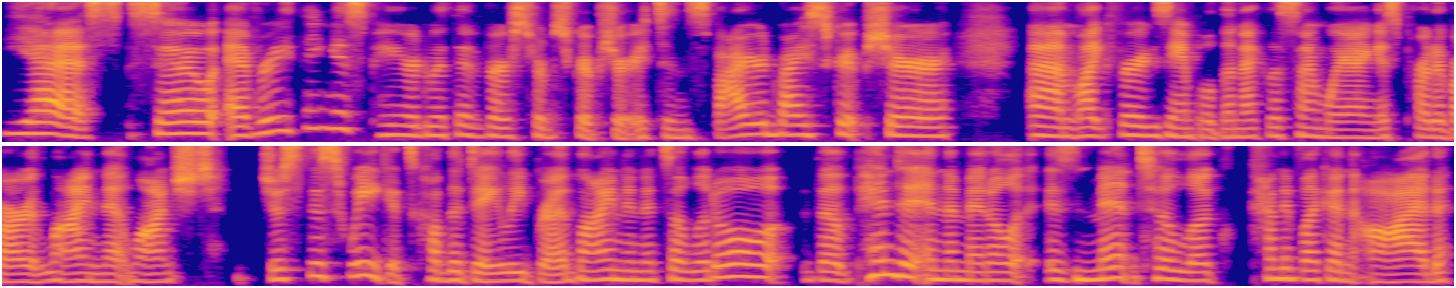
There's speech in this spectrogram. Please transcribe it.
Yes. So everything is paired with a verse from scripture. It's inspired by scripture. Um, like, for example, the necklace I'm wearing is part of our line that launched just this week. It's called the Daily Bread line. And it's a little, the pendant in the middle is meant to look kind of like an odd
